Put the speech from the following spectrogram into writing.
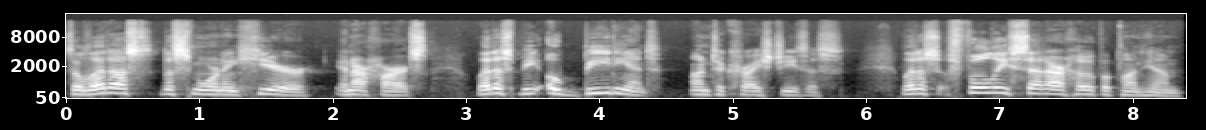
So let us this morning hear in our hearts, let us be obedient unto Christ Jesus. Let us fully set our hope upon him.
